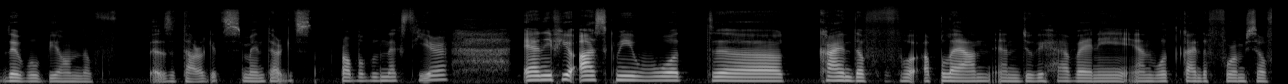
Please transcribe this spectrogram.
they will be on the as the targets, main targets, probably next year. And if you ask me what uh, kind of uh, a plan and do we have any and what kind of forms of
